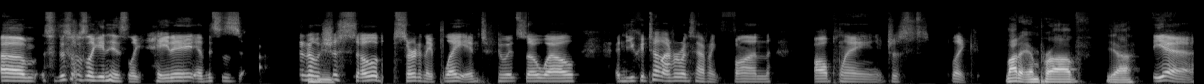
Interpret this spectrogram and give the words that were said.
um so this was like in his like heyday and this is I don't know, it's Mhm. just so absurd and they play into it so well and you can tell everyone's having fun all playing just like a lot of improv. Yeah. yeah.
